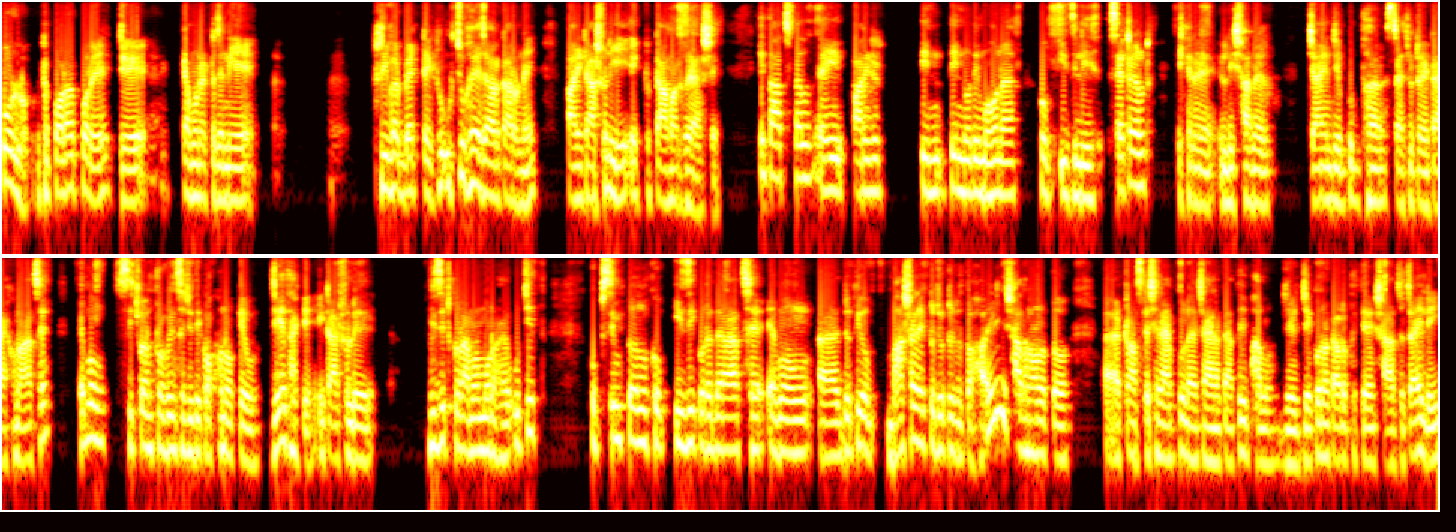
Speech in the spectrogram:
পড়ল, এটা পড়ার পরে যে কেমন একটা জানিয়ে রিভার বেডটা একটু উঁচু হয়ে যাওয়ার কারণে পানিটা আসলে একটু কামার হয়ে আসে। কিন্তু আজকাল এই পানির তিন তিন নদী মোহনা খুব ইজিলি সেটেলড এখানে লিশানের জায়েন্ট যে বুদ্ধার স্ট্যাচুটা এটা এখন আছে এবং সিচুয়ান প্রভিন্সে যদি কখনো কেউ যেয়ে থাকে, এটা আসলে ভিজিট করা আমার মনে হয় উচিত। খুব সিম্পল খুব ইজি করে দেওয়া আছে এবং যদিও ভাষার একটু জটিলতা হয়, সাধারণত ট্রান্সলেশন অ্যাপগুলো চায়না তাতেই ভালো। যে যে কোনো কারও থেকে সাহায্য চাইলেই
